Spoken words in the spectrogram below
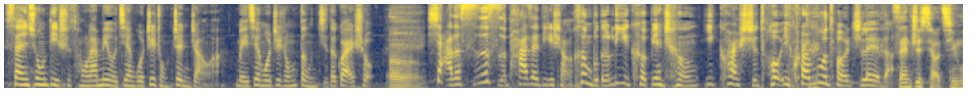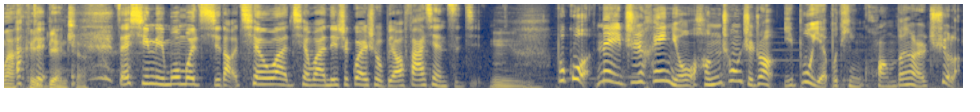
三兄弟是从来没有见过这种阵仗啊，没见过这种等级的怪兽。嗯，吓得死死趴在地上，恨不得立刻变成一块石头、一块木头之类的。三只小青蛙可以变成，在心里默默祈祷，千万千万那只怪兽不要发现自己。嗯，不过那只黑牛横冲直撞，一步也不停，狂奔而去了。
